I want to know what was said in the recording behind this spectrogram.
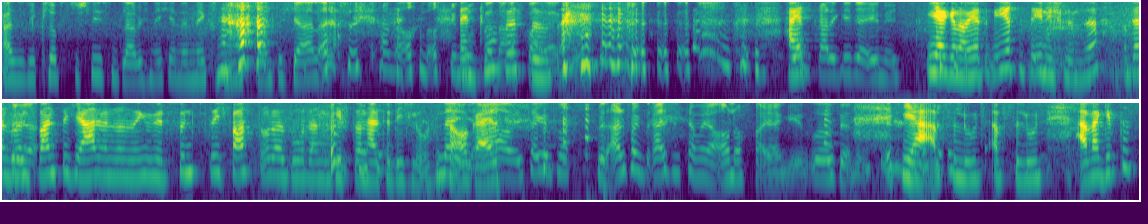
also die Clubs, die schließen, glaube ich, nicht in den nächsten 20 Jahren. Also ich kann auch noch genug Wenn du wüsstest. heißt gerade geht ja eh nichts. Ja, genau, jetzt, jetzt ist eh nicht schlimm, ne? Und dann so in 20 Jahren, wenn du dann irgendwie mit 50 fast oder so, dann geht es dann halt für dich los. Ist ja auch geil. ich sage jetzt mal, mit Anfang 30 kann man ja auch noch feiern gehen. So ist ja nicht. Ja, absolut, absolut. Aber gibt es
